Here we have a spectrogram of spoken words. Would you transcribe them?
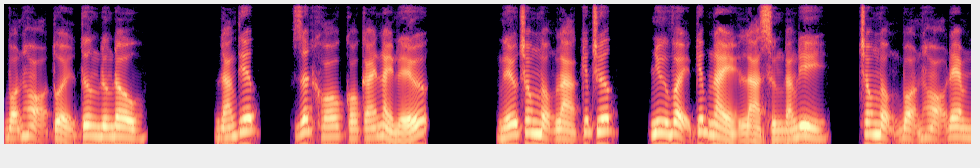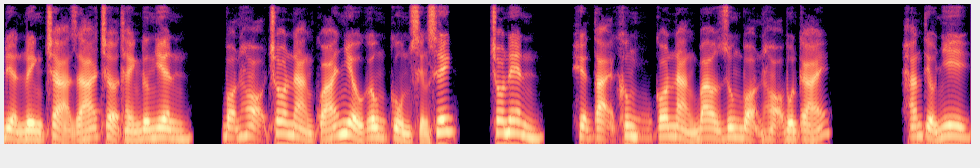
Bọn họ tuổi tương đương đâu. Đáng tiếc, rất khó có cái này nếu. Nếu trong mộng là kiếp trước, như vậy kiếp này là xứng đáng đi. Trong mộng bọn họ đem điền linh trả giá trở thành đương nhiên, bọn họ cho nàng quá nhiều gông cùng xiềng xích, cho nên, hiện tại không có nàng bao dung bọn họ bốn cái. Hắn tiểu nhi,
